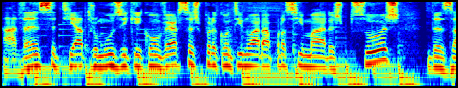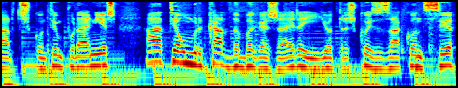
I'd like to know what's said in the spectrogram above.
Há dança, teatro, música e conversas para continuar a aproximar as pessoas das artes contemporâneas. Há até um mercado da bagageira e outras coisas a acontecer.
